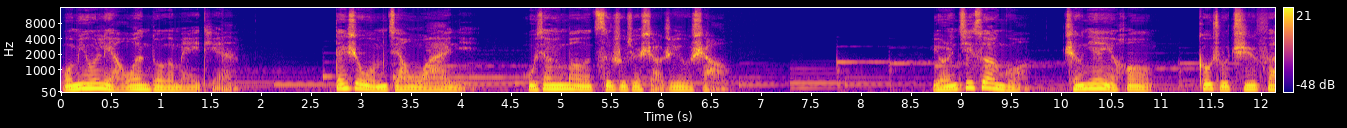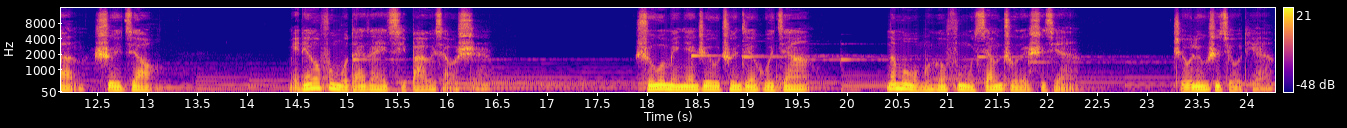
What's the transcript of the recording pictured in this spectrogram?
我们有两万多个每一天，但是我们讲我爱你，互相拥抱的次数却少之又少。有人计算过，成年以后，扣除吃饭、睡觉，每天和父母待在一起八个小时。如果每年只有春节回家，那么我们和父母相处的时间只有六十九天。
